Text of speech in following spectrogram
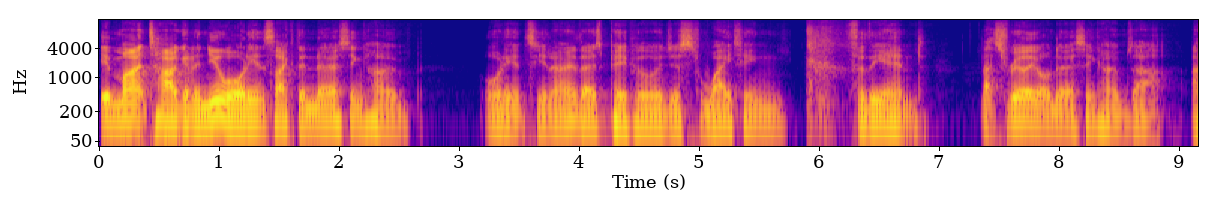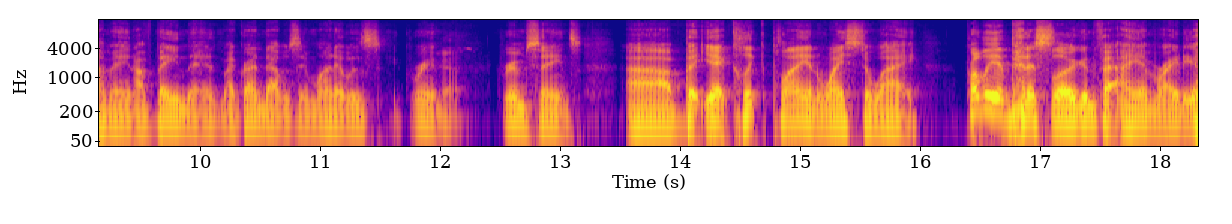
it might target a new audience like the nursing home audience. You know, those people who are just waiting for the end. That's really all nursing homes are. I mean, I've been there. My granddad was in one. It was grim, Yeah. grim scenes. Uh, but yeah, click play and waste away. Probably a better slogan for AM radio,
